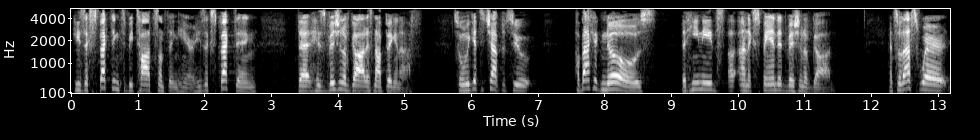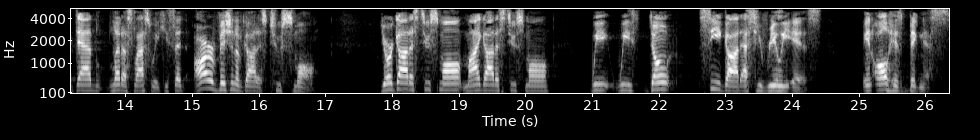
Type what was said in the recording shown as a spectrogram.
He's expecting to be taught something here. He's expecting that his vision of God is not big enough. So when we get to chapter 2, Habakkuk knows that he needs a, an expanded vision of God. And so that's where Dad led us last week. He said, Our vision of God is too small. Your God is too small. My God is too small. We, we don't see God as he really is in all his bigness.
